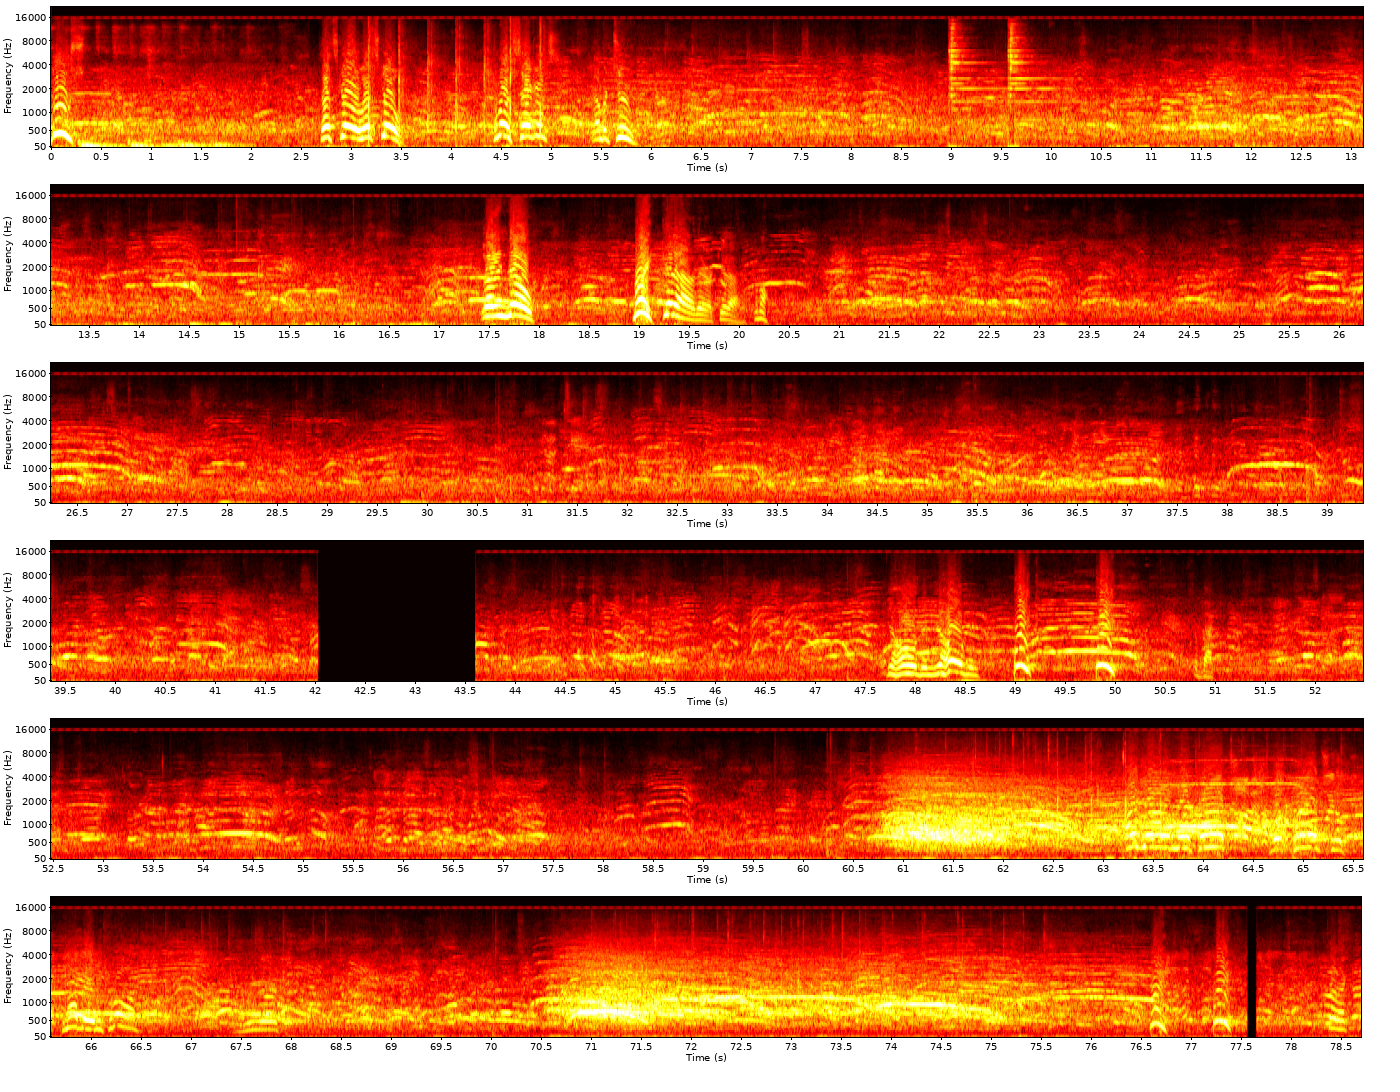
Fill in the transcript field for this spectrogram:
Deuce. Let's go. Let's go. Come on, seconds. Number two. Let him go. Break. Get out of there. Get out. Come on. You're holding. You're holding. Break. Break. Go back. I got him. No punch. No punch. No. Come on, baby. Come on. Now we work. Break. Break. Go back. Go.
